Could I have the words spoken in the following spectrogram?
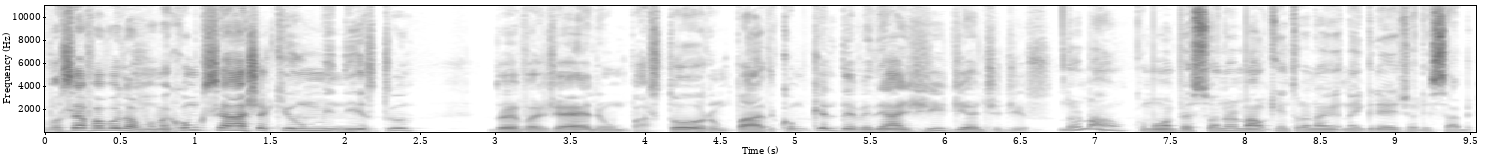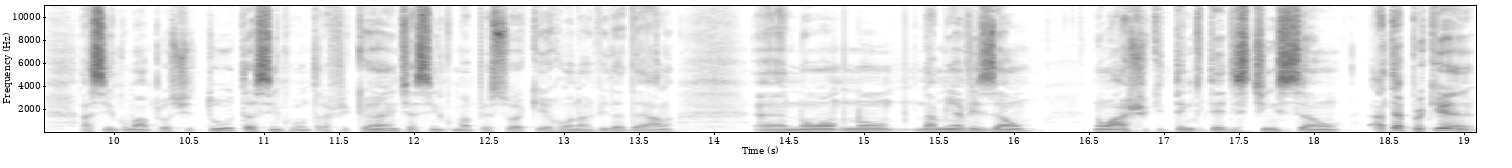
Você é a favor do amor, mas como que você acha que um ministro do evangelho, um pastor, um padre, como que ele deveria agir diante disso? Normal, como uma pessoa normal que entrou na, na igreja ali, sabe? Assim como uma prostituta, assim como um traficante, assim como uma pessoa que errou na vida dela. É, não, não, na minha visão, não acho que tem que ter distinção. Até porque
